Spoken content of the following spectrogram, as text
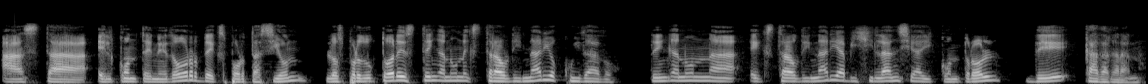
hasta el contenedor de exportación, los productores tengan un extraordinario cuidado, tengan una extraordinaria vigilancia y control de cada grano.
